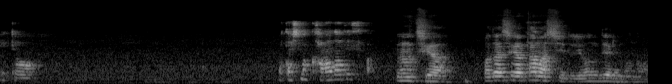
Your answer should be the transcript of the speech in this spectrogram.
ーえっと私の体ですか？うん違う。私が魂と呼んでいるものは。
